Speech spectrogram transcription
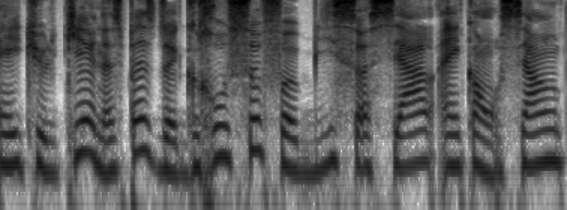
inculqué une espèce de grossophobie sociale inconsciente.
